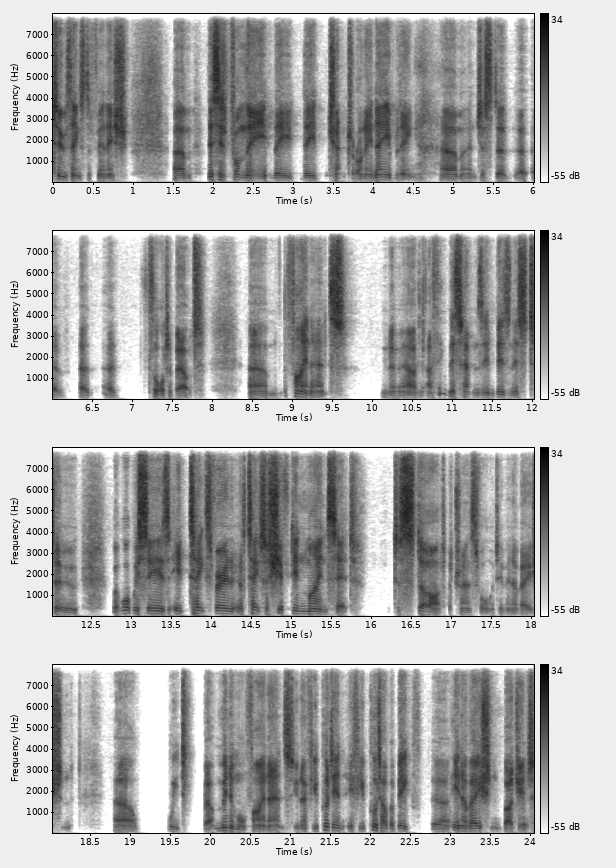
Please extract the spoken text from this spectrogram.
two things to finish. Um, this is from the, the, the chapter on enabling um, and just a, a, a, a thought about um, finance. You know, I, I, think this happens in business too. But what we see is it takes very it takes a shift in mindset to start a transformative innovation. Uh, we talk about minimal finance. You know, if you put in, if you put up a big uh, innovation budget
